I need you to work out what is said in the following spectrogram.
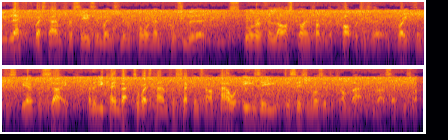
you left West Ham for a season, went to Liverpool, and then of course you were the scorer of the last guy in front of the Kop, which is a great thing to be able to say. And then you came back to West Ham for a second time. How easy decision was it to come back for that second time?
